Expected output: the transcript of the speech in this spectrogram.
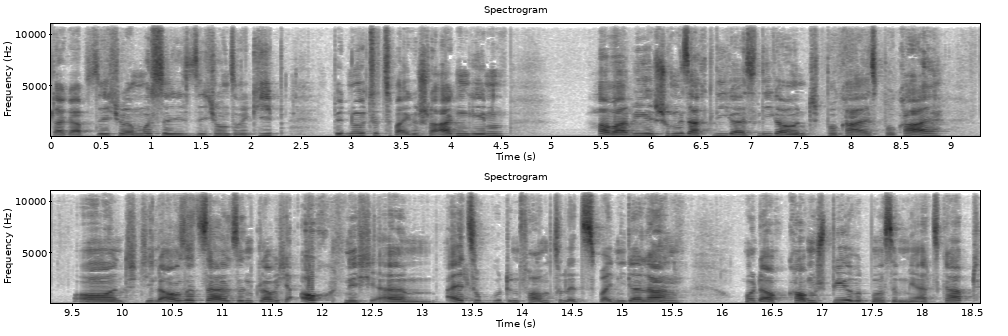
Da gab es sich oder musste sich unsere Keep mit 0 zu 2 geschlagen geben. Aber wie schon gesagt, Liga ist Liga und Pokal ist Pokal. Und die Lausitzer sind, glaube ich, auch nicht ähm, allzu gut in Form, zuletzt zwei Niederlagen und auch kaum Spielrhythmus im März gehabt.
